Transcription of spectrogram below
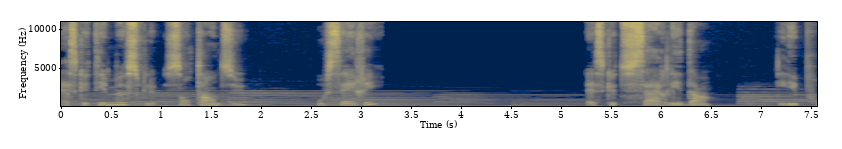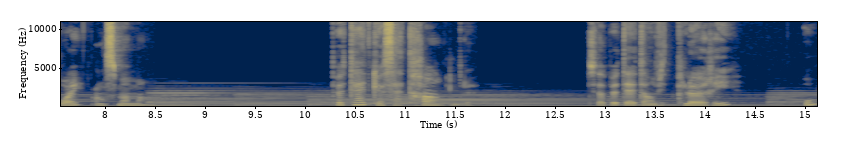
Est-ce que tes muscles sont tendus ou serrés? Est-ce que tu serres les dents, les poings en ce moment? Peut-être que ça tremble. Tu as peut-être envie de pleurer ou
